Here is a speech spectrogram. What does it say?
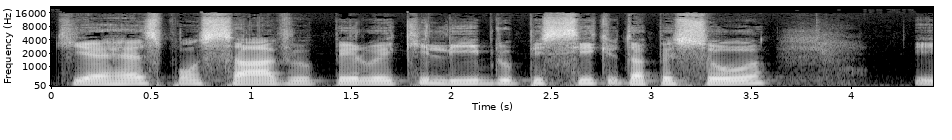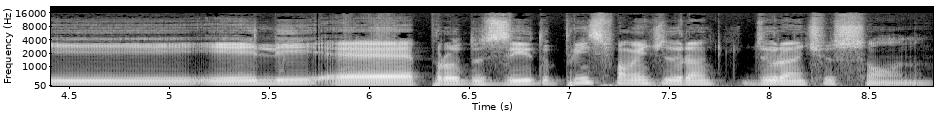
que é responsável pelo equilíbrio psíquico da pessoa e ele é produzido principalmente durante, durante o sono.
